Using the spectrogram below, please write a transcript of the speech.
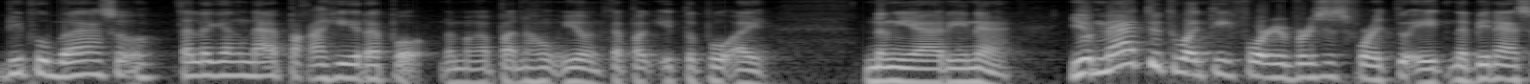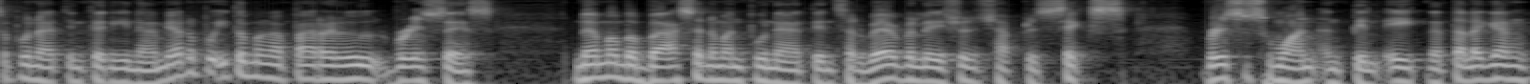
Di po ba? So, talagang napakahirap po ng mga panahong iyon kapag ito po ay nangyari na. Yung Matthew 24 verses 4 to 8 na binasa po natin kanina, meron po ito mga parallel verses na mababasa naman po natin sa Revelation chapter 6 verses 1 until 8 na talagang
